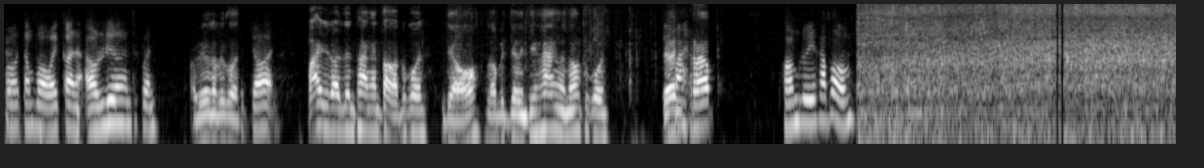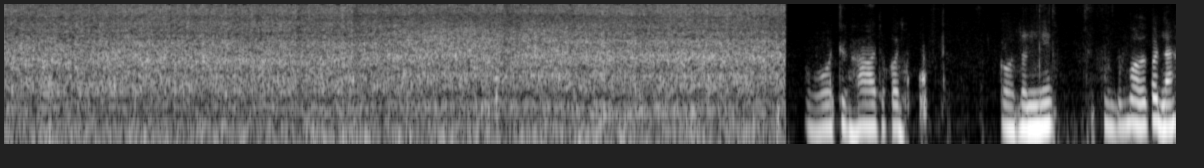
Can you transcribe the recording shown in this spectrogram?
ก็ต้องบอกไว้ก่อนนะเอาเรื่องทุกคน เอาเรื่องครับทุกคนสุดยอด ไปเดี๋ยวเราเดินทางกันต่อทุกคน เดี๋ยวเราไปเจอกันที่ห้างเลยเนาะทุกคน เดินไปครับ พร้อมลุยครับผมโอ้ถึงห้าทุกคนก่อนตอนนี้ผมต้องบอกไว้ก่อนนะ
